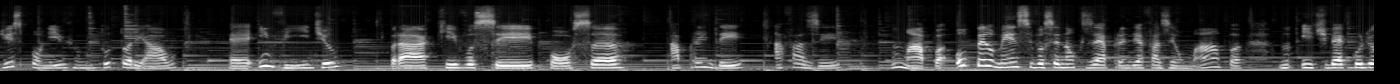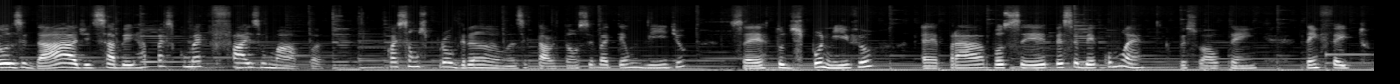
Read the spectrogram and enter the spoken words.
disponível um tutorial é, em vídeo para que você possa aprender a fazer um mapa. Ou pelo menos, se você não quiser aprender a fazer um mapa hum, e tiver curiosidade de saber, rapaz, como é que faz o mapa? quais são os programas e tal. Então você vai ter um vídeo, certo, disponível é, para você perceber como é que o pessoal tem, tem feito,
